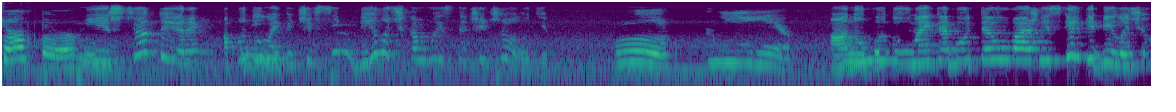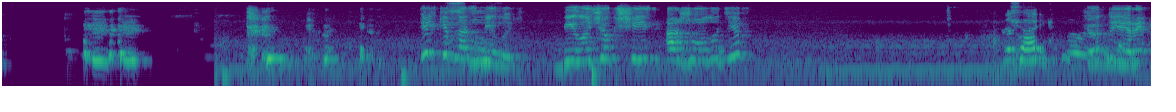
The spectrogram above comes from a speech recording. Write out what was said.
Чотири. ніж 4. А подумайте, чи всім білочкам вистачить жолудів? Ні. Ні. Ану, подумайте, будьте уважні, скільки білочок? Скільки в нас білочок? Білочок 6, а жолудів Чотири.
